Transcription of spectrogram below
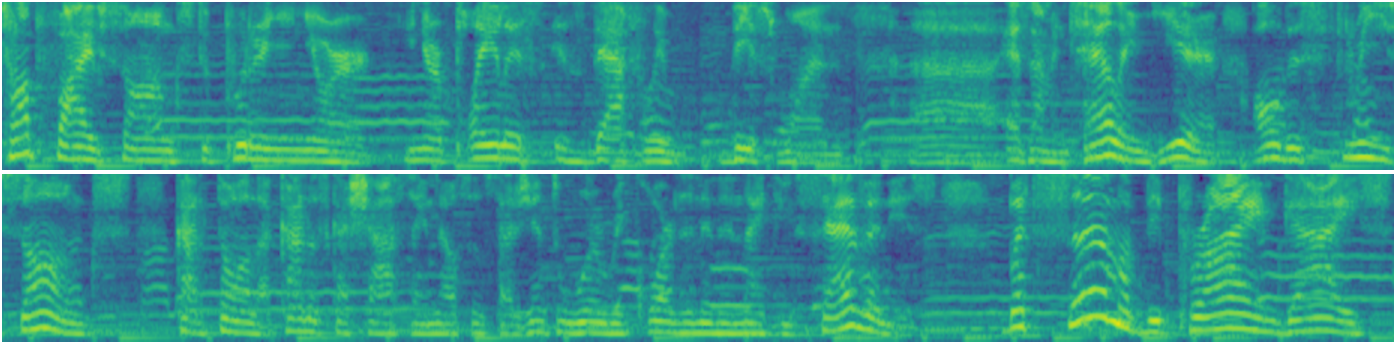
top five songs to put in your in your playlist is definitely this one. Uh, as I'm telling here, all these three songs, Cartola, Carlos Cachaça, and Nelson Sargento, were recorded in the 1970s. But some of the prime guys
